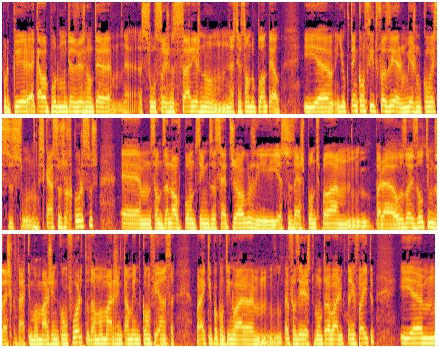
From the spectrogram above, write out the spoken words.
porque acaba por muitas vezes não ter eh, as soluções necessárias no, na extensão do plantel. E, uh, e o que tem conseguido fazer mesmo com esses escassos recursos é, são 19 pontos em 17 jogos e esses 10 pontos para, lá, para os dois últimos acho que dá aqui uma margem de conforto dá uma margem também de confiança para a equipa continuar a, a fazer este bom trabalho que tem feito e, um,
